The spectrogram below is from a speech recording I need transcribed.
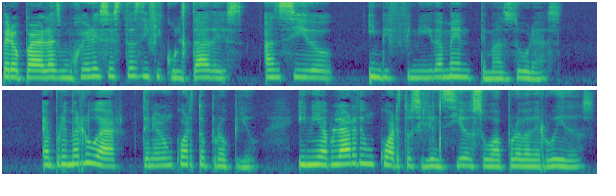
Pero para las mujeres estas dificultades han sido indefinidamente más duras. En primer lugar, tener un cuarto propio, y ni hablar de un cuarto silencioso o a prueba de ruidos,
